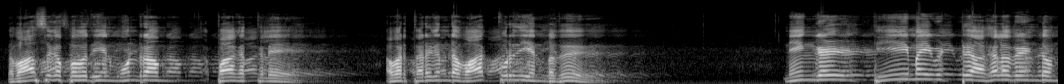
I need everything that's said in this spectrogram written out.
இந்த வாசக பகுதியின் மூன்றாம் பாகத்திலே அவர் தருகின்ற வாக்குறுதி என்பது நீங்கள் தீமை விட்டு அகல வேண்டும்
